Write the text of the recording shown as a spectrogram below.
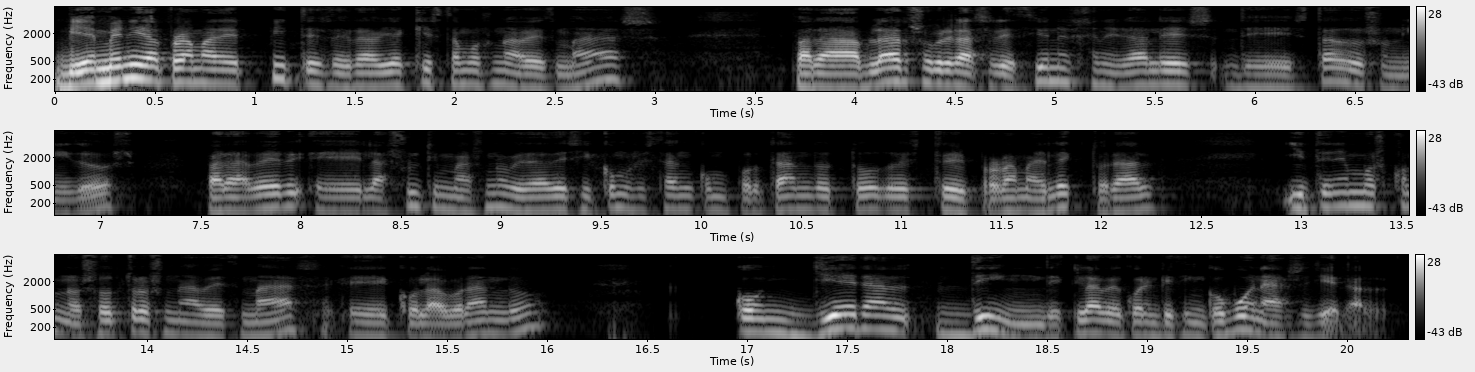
Bienvenido al programa de Pites de Gravia. Aquí estamos una vez más para hablar sobre las elecciones generales de Estados Unidos, para ver eh, las últimas novedades y cómo se están comportando todo este programa electoral. Y tenemos con nosotros una vez más eh, colaborando con Gerald Dean de Clave 45. Buenas, Gerald.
